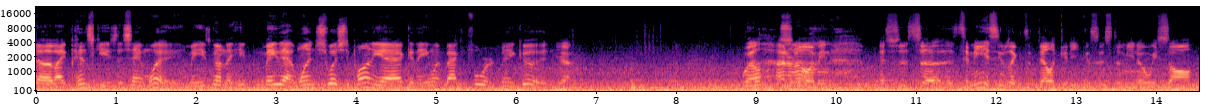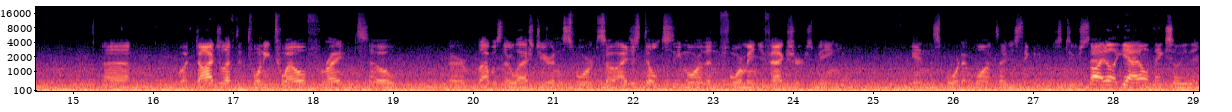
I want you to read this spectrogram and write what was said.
uh, like Penske is the same way. I mean, he's gonna he made that one switch to Pontiac, and then he went back and forth, and made good. Yeah. Well, I don't know. I mean, it's just uh, to me, it seems like it's a delicate ecosystem. You know, we saw um, what Dodge left in 2012, right? So, or that was their last year in the sport. So I just don't see more than four manufacturers being in the sport at once. I just think it's too Oh, I don't. Yeah, I don't think so either.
